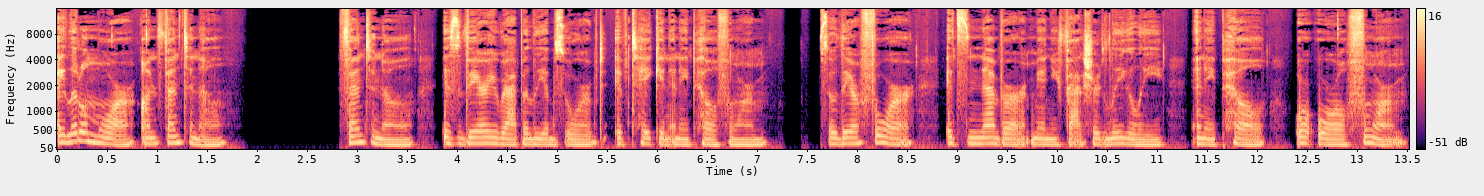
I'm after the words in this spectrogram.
A little more on fentanyl. Fentanyl is very rapidly absorbed if taken in a pill form, so therefore it's never manufactured legally in a pill or oral form.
